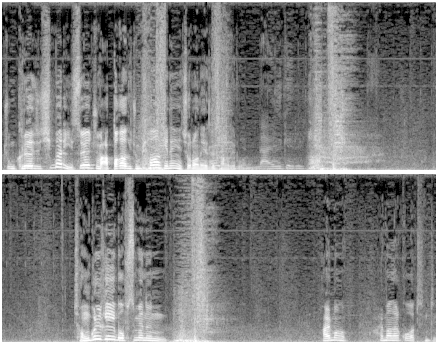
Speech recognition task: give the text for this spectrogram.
좀 그래야지 신발이 있어야 좀 압박하기 좀 편하긴 해 저런 애들 상대로. 정글 개입 없으면은 할만 할만할 것 같은데.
